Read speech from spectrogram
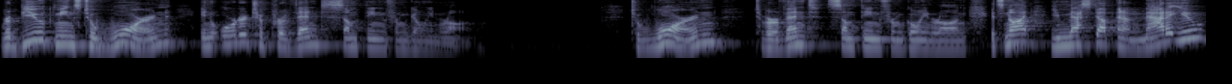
Rebuke means to warn in order to prevent something from going wrong. To warn, to prevent something from going wrong. It's not you messed up and I'm mad at you.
